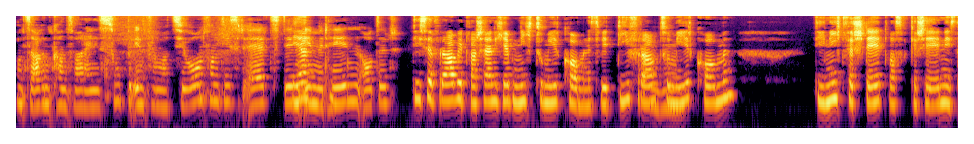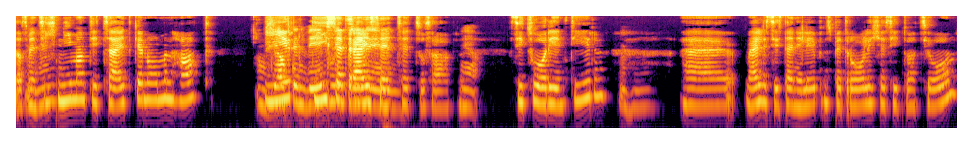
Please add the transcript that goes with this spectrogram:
und sagen kann, es war eine super Information von dieser Ärztin, ja, immerhin, oder? Diese Frau wird wahrscheinlich eben nicht zu mir kommen. Es wird die Frau mhm. zu mir kommen, die nicht versteht, was geschehen ist. Also mhm. wenn sich niemand die Zeit genommen hat, um ihr diese drei Sätze zu sagen, ja. sie zu orientieren, mhm äh, weil es ist eine lebensbedrohliche Situation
